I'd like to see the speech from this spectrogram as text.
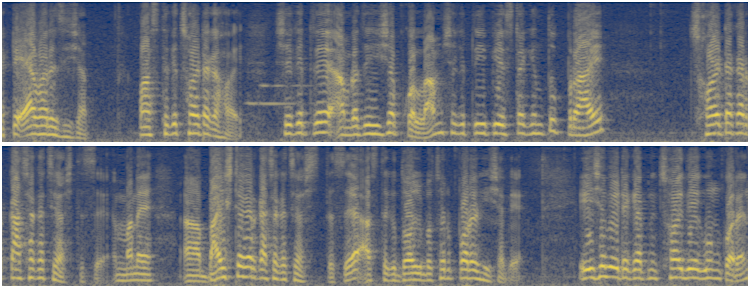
একটা অ্যাভারেজ হিসাব। পাঁচ থেকে ছয় টাকা হয়। সেক্ষেত্রে আমরা যে হিসাব করলাম, সেক্ষেত্রে ইপিএসটা কিন্তু প্রায় ছয় টাকার কাছাকাছি আসতেছে মানে বাইশ টাকার কাছাকাছি আসতেছে আজ থেকে দশ বছর পরের হিসাবে। এই হিসাবে এটাকে আপনি ছয় দিয়ে গুণ করেন,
